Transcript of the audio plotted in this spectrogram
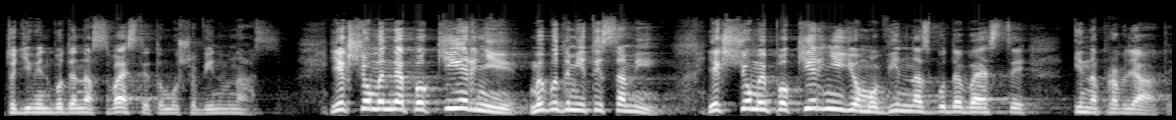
Тоді він буде нас вести, тому що він в нас. Якщо ми не покірні, ми будемо йти самі. Якщо ми покірні йому, він нас буде вести і направляти.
